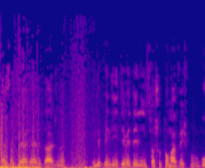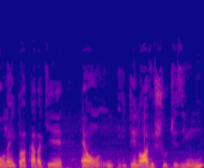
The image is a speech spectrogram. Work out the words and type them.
Essa foi a realidade, né? Independiente Medellín só chutou uma vez pro gol, né? Então acaba que é um, entre nove chutes e um,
